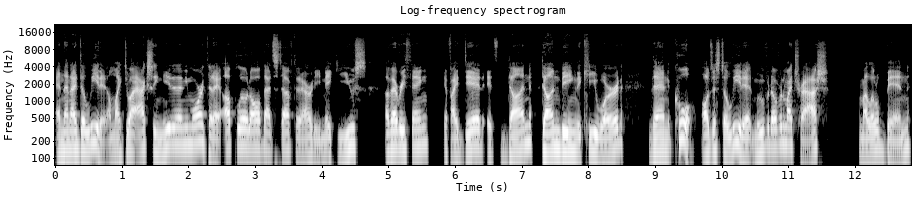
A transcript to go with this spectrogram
and then I delete it. I'm like, do I actually need it anymore? Did I upload all that stuff? Did I already make use of everything? If I did, it's done. Done being the key word. Then cool. I'll just delete it, move it over to my trash, my little bin,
